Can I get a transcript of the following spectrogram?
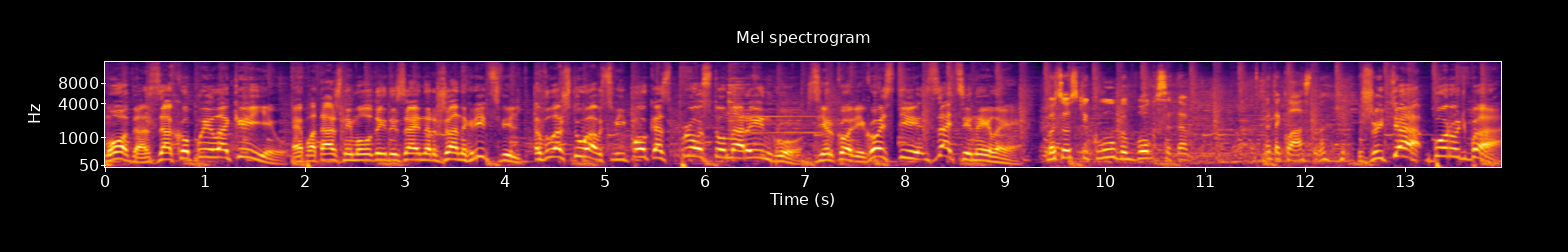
Мода захопила Київ. Епатажний молодий дизайнер Жан Гріцфільд влаштував свій показ просто на рингу. Зіркові гості зацінили. Бойцовські клуби, бокс це, це класно. Життя, боротьба,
